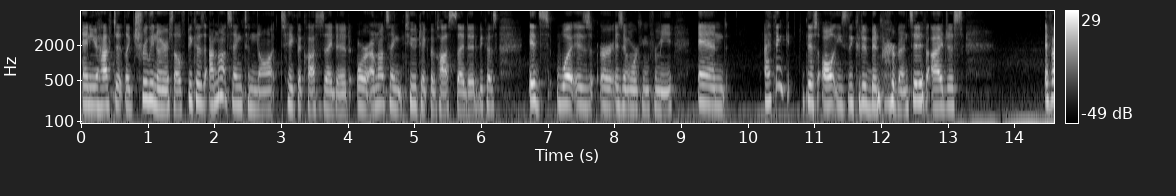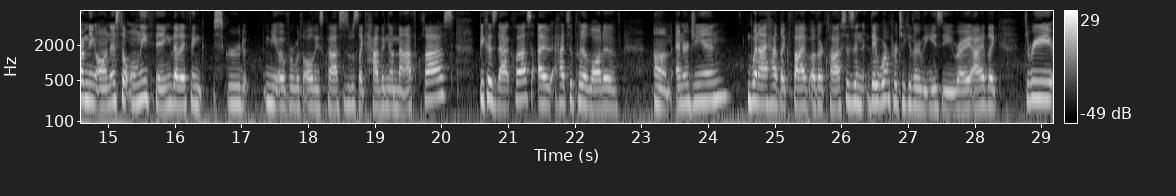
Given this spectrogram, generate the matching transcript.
And you have to like truly know yourself. Because I'm not saying to not take the classes I did or I'm not saying to take the classes I did because it's what is or isn't working for me. And I think this all easily could have been prevented if I just if I'm being honest, the only thing that I think screwed me over with all these classes was like having a math class. Because that class I had to put a lot of um, energy in when I had like five other classes and they weren't particularly easy, right? I had like three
